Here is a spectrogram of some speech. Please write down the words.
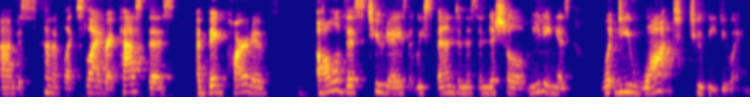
um, just kind of like slide right past this. A big part of all of this two days that we spend in this initial meeting is what do you want to be doing?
